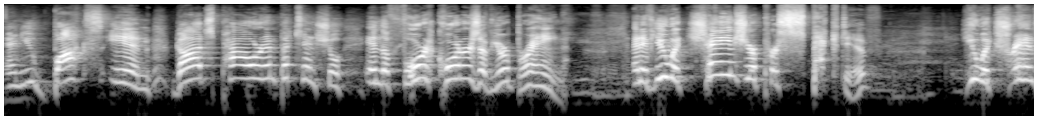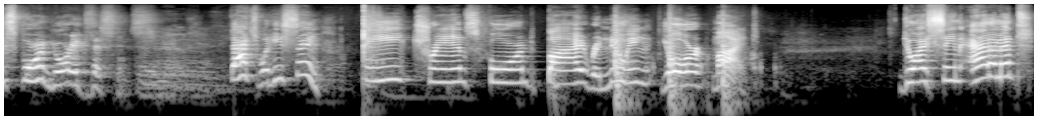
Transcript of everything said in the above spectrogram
and you box in God's power and potential in the four corners of your brain. And if you would change your perspective, you would transform your existence. That's what he's saying. Be transformed by renewing your mind. Do I seem adamant?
